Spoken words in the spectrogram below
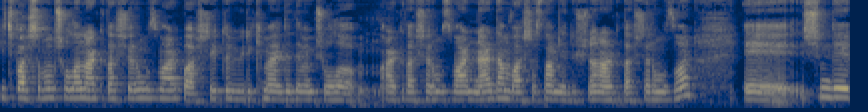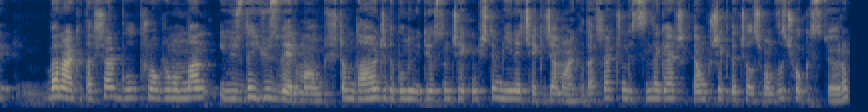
Hiç başlamamış olan arkadaşlarımız var. Başlayıp da bir birikim elde edememiş olan arkadaşlarımız var. Nereden başlasam diye düşünen arkadaşlarımız var. Ee, şimdi ben arkadaşlar bu programımdan %100 verim almıştım. Daha önce de bunun videosunu çekmiştim. Yine çekeceğim arkadaşlar. Çünkü sizin de gerçekten bu şekilde çalışmanızı çok istiyorum.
